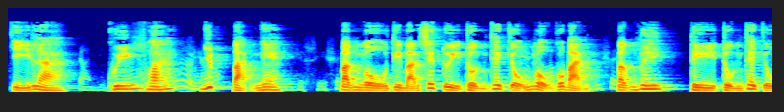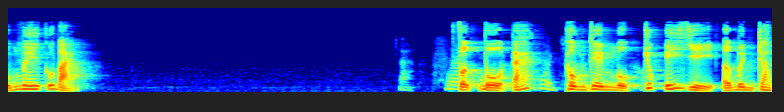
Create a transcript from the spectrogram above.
chỉ là khuyến hóa giúp bạn nghe. Bạn ngộ thì bạn sẽ tùy thuận theo chỗ ngộ của bạn. Bạn mê thì thuận theo chỗ mê của bạn. Phật Bồ Tát không thêm một chút ý gì ở bên trong.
